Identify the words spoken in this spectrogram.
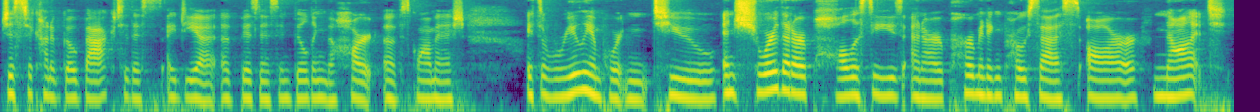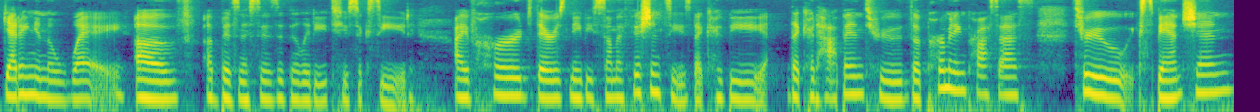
Just to kind of go back to this idea of business and building the heart of squamish it's really important to ensure that our policies and our permitting process are not getting in the way of a business's ability to succeed. I've heard there's maybe some efficiencies that could be that could happen through the permitting process, through expansion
